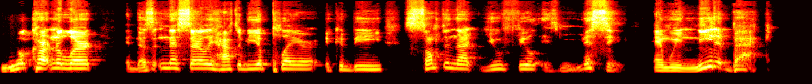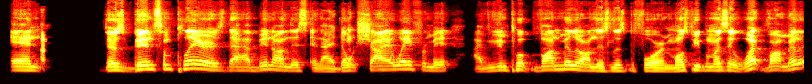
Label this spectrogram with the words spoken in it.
Milk carton alert. It doesn't necessarily have to be a player, it could be something that you feel is missing and we need it back. And uh there's been some players that have been on this, and I don't shy away from it. I've even put Von Miller on this list before, and most people might say, What, Von Miller?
